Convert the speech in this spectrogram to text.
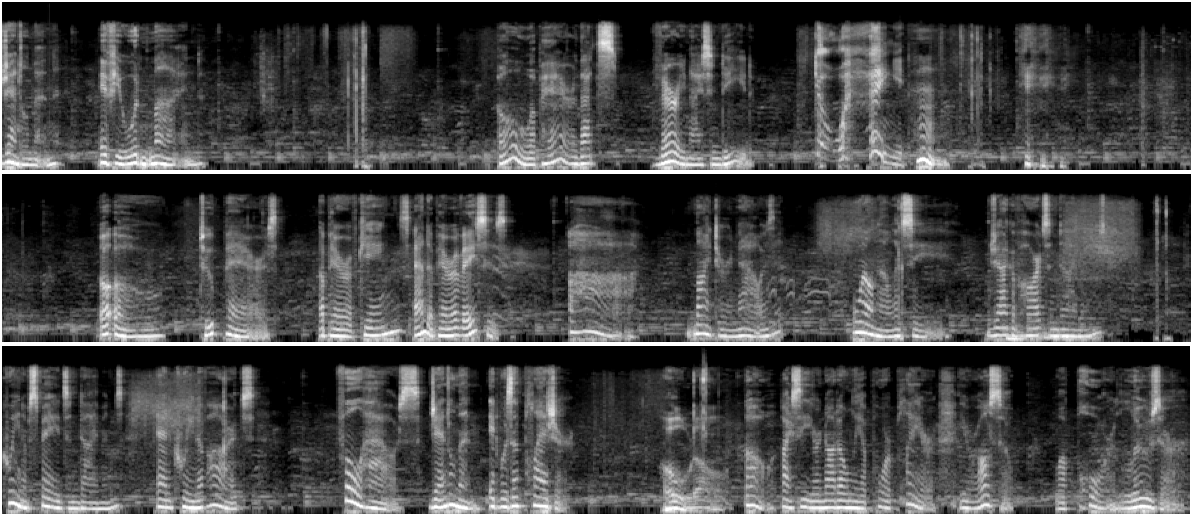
Gentlemen, if you wouldn't mind. Oh, a pair. That's very nice indeed. Go hang it. Hmm. Uh-oh. Two pairs. A pair of kings and a pair of aces. Ah. My turn now, is it? Well, now, let's see. Jack of hearts and diamonds. Queen of spades and diamonds. And queen of hearts. Full house. Gentlemen, it was a pleasure. Hold on. Oh, I see you're not only a poor player, you're also a poor loser.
